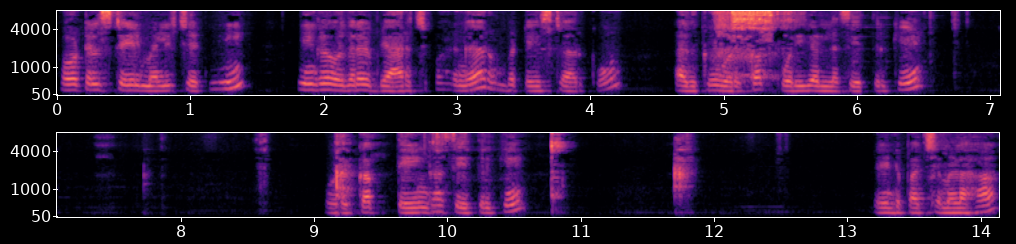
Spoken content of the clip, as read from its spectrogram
ஹோட்டல் ஸ்டைல் மல்லி சட்னி. நீங்களும் ஒரு தடவை இப்படி அரைச்சு பாருங்க. ரொம்ப டேஸ்ட்டாக இருக்கும். அதுக்கு ஒரு கப் பொரிகளில் சேர்த்துருக்கேன். ஒரு கப் தேங்காய் சேர்த்துருக்கேன். ரெண்டு பச்சை மிளகாய்.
